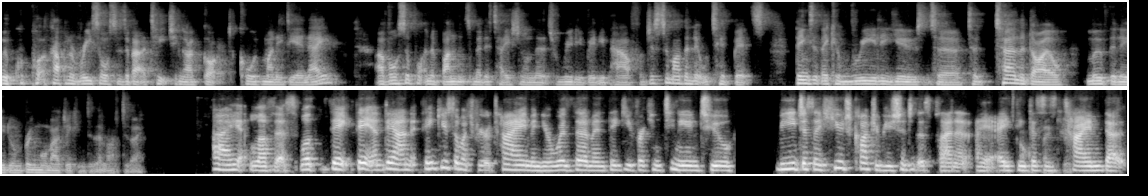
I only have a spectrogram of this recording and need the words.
We've put a couple of resources about a teaching I've got called Money DNA. I've also put an abundance meditation on there that's really, really powerful. Just some other little tidbits, things that they can really use to, to turn the dial, move the needle, and bring more magic into their life today. I love this. Well, they, they, Dan, thank you so much for your time and your wisdom. And thank you for continuing to be just a huge contribution to this planet. I, I think oh, this is you. time that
